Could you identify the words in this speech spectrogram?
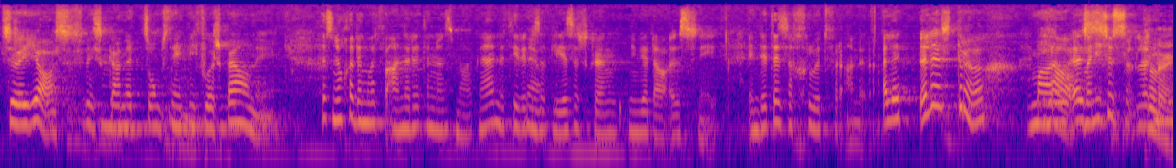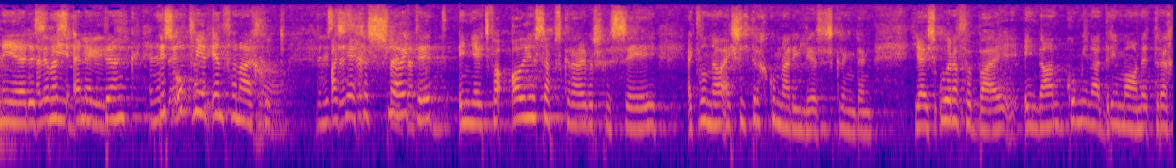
So ja mens kan dit soms net nie voorspel nie Dis nog 'n ding wat verander het in ons mark, né? Natuurlik is Ja. dat leserskring nie meer daar is nie. En dit is 'n groot verandering. hulle hulle is terug maar Ja, is maar nie soos- Klein. nee dis Hulle nie en ek dink dis is ook weer een van daai ja. goed dis As jy gesluit het en jy het vir al jou subscribers gesê, ek wil nou actually terugkom na die leserskring ding. Jy's oor en verby en dan kom jy na 3 maande terug.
